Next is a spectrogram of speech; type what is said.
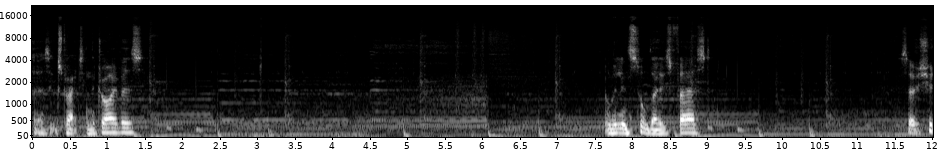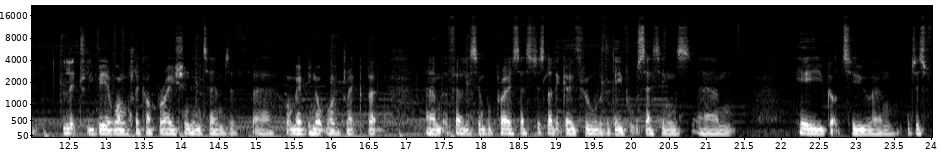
So it's extracting the drivers. And we'll install those first. So it should literally be a one-click operation in terms of, uh, or maybe not one click, but um, a fairly simple process. Just let it go through all of the default settings. Um, here you've got to um, just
